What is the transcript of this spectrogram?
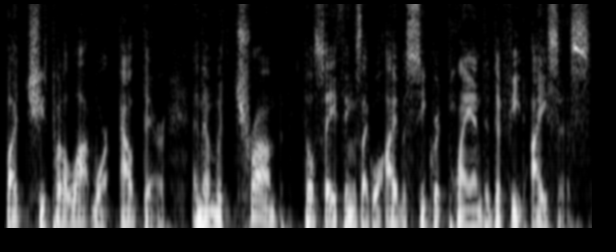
But she's put a lot more out there. And then with Trump, he'll say things like, well, I have a secret plan to defeat ISIS.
